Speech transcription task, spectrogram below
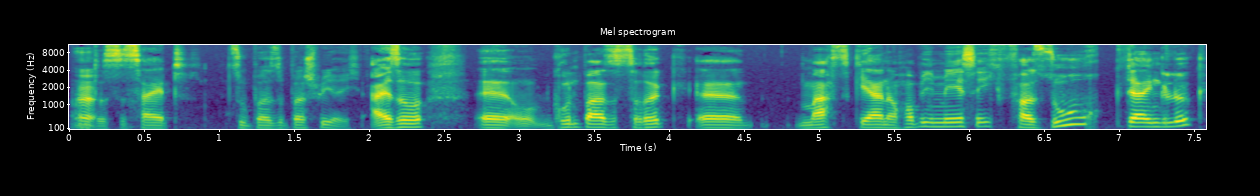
Und Ja. das ist halt super, super schwierig. Also äh, Grundbasis zurück, äh, mach's gerne hobbymäßig, versuch dein Glück,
